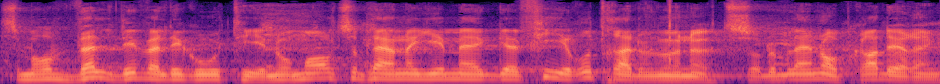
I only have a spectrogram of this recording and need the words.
Så vi har veldig veldig god tid. Normalt så pleier han å gi meg 34 minutter, så det ble en oppgradering.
